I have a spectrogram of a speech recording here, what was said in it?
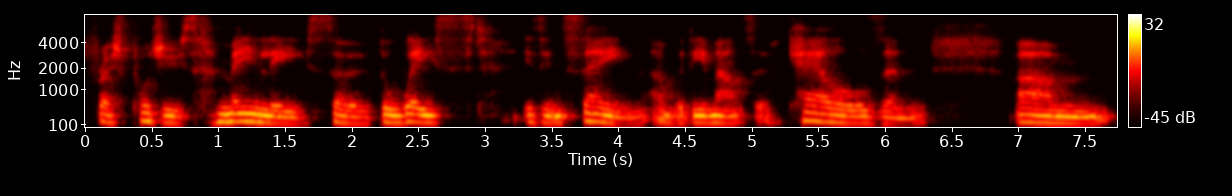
fresh produce mainly, so the waste is insane, and um, with the amounts of kales and um,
